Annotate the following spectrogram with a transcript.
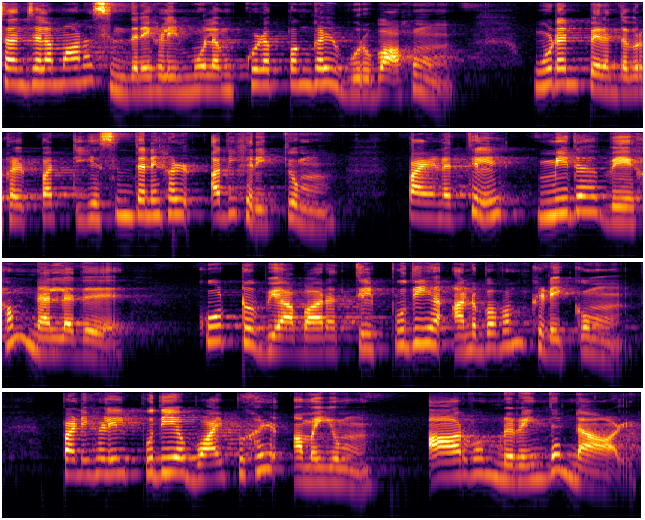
சஞ்சலமான சிந்தனைகளின் மூலம் குழப்பங்கள் உருவாகும். உடன் பிறந்தவர்கள் பற்றிய சிந்தனைகள் அதிகரிக்கும். பயணத்தில் மித வேகம் நல்லது. கூட்டு வியாபாரத்தில் புதிய அனுபவம் கிடைக்கும். பணிகளில் புதிய வாய்ப்புகள் அமையும். ஆர்வம் நிறைந்த நாள்.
